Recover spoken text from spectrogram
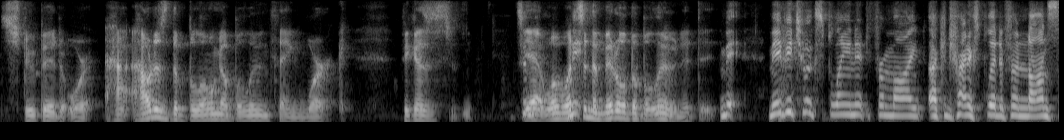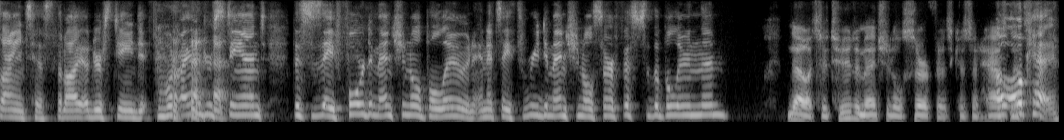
stupid or how, how does the blowing a balloon thing work? Because So yeah. Well, what's may- in the middle of the balloon? It, it- maybe to explain it from my I can try and explain it from a non-scientist that I understand it. From what I understand, this is a four-dimensional balloon and it's a three-dimensional surface to the balloon then? No, it's a two-dimensional surface because it has. Oh, no okay.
